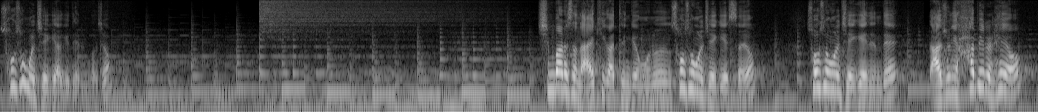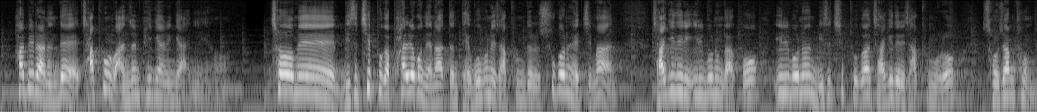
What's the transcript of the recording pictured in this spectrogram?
소송을 제기하게 되는 거죠. 신발에서 나이키 같은 경우는 소송을 제기했어요. 소송을 제기했는데 나중에 합의를 해요. 합의를 하는데 작품을 완전 폐기하는 게 아니에요. 처음에 미스 치프가 팔려고 내놨던 대부분의 작품들을 수거는 했지만 자기들이 일부는 갖고 일부는 미스 치프가 자기들의 작품으로 소장품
